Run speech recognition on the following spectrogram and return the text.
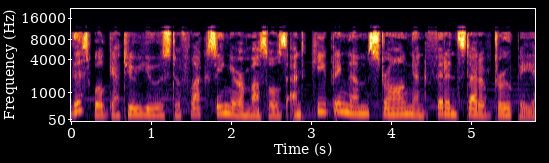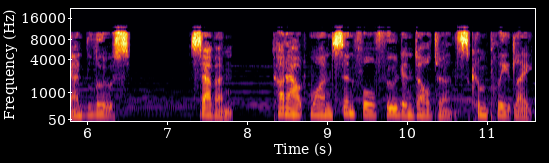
This will get you used to flexing your muscles and keeping them strong and fit instead of droopy and loose. 7. Cut out one sinful food indulgence completely.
